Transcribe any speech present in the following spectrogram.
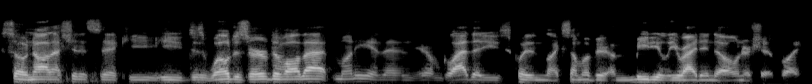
so no, that shit is sick. He he just well deserved of all that money, and then you know, I'm glad that he's putting like some of it immediately right into ownership. Like,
